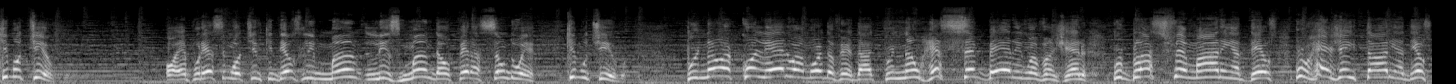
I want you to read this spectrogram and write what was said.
que motivo? Oh, é por esse motivo que Deus lhes manda a operação do erro. Que motivo? Por não acolher o amor da verdade, por não receberem o Evangelho, por blasfemarem a Deus, por rejeitarem a Deus,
